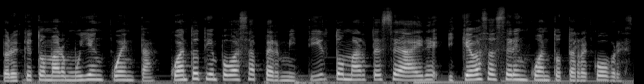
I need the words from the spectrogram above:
Pero hay que tomar muy en cuenta cuánto tiempo vas a permitir tomarte ese aire y qué vas a hacer en cuanto te recobres.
